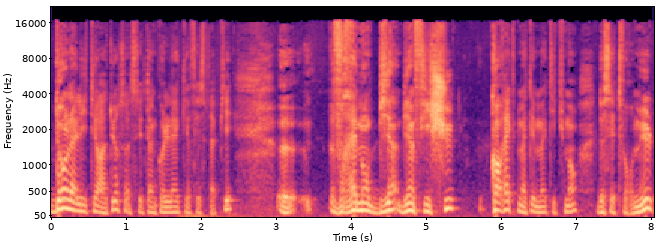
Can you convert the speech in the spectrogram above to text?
dans la littérature, ça c'est un collègue qui a fait ce papier, euh, vraiment bien, bien fichu, correct mathématiquement de cette formule,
